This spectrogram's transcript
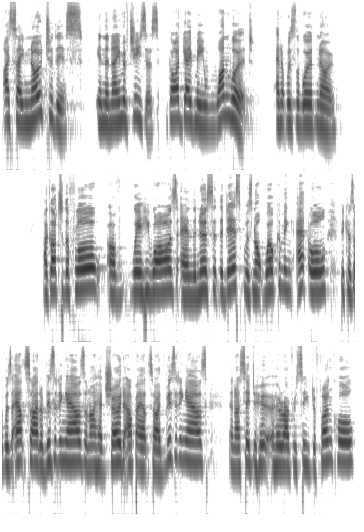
I say no to this in the name of Jesus. God gave me one word, and it was the word no. I got to the floor of where he was, and the nurse at the desk was not welcoming at all because it was outside of visiting hours, and I had showed up outside visiting hours. And I said to her, her, I've received a phone call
